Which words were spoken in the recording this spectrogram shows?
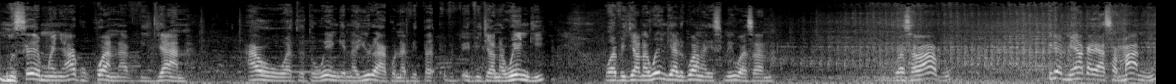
msee mwenye hakukuwa na vijana au watoto wengi na yule ako na vijana wengi, wa vijana wengi alikuwa anaheshimiwa sana, kwa sababu ile miaka ya zamani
